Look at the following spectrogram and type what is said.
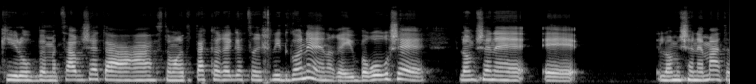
כאילו במצב שאתה, זאת אומרת, אתה כרגע צריך להתגונן, הרי ברור שלא משנה לא משנה מה, אתה,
